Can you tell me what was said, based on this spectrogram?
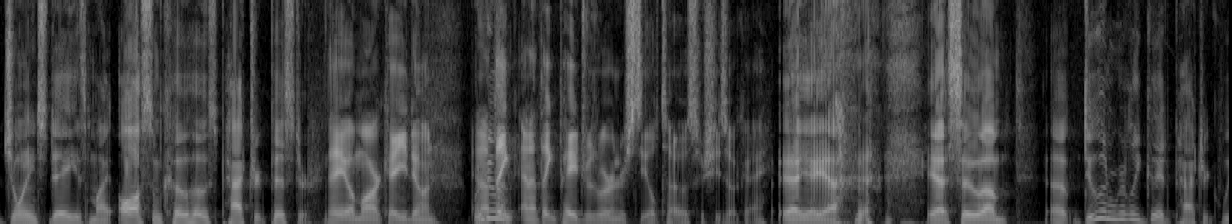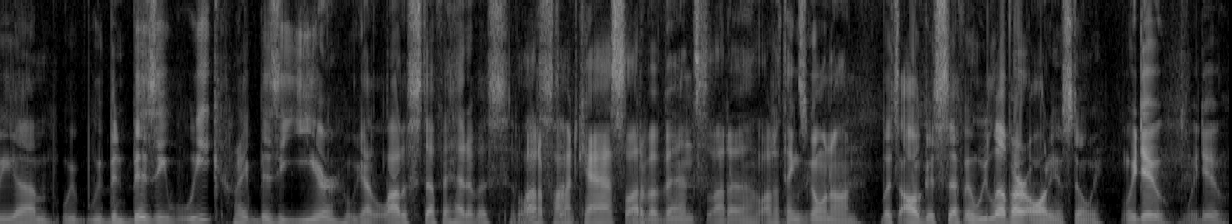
joining today is my awesome co-host Patrick Pistor. Hey, Omar, how you doing? We're And I doing- think and I think Paige was wearing her steel toe, so she's okay. Yeah, yeah, yeah, yeah. So, um, uh, doing really good, Patrick. We um, we, we've been busy week, right? Busy year. We got a lot of stuff ahead of us. A lot of stuff, podcasts, a lot of events, a lot of a lot of things going on. but it's all good stuff, and we love our audience, don't we? We do, we do,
